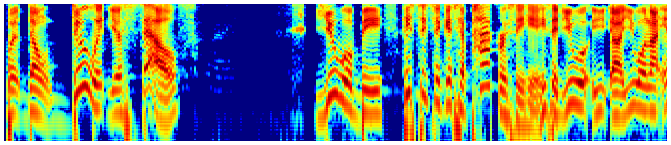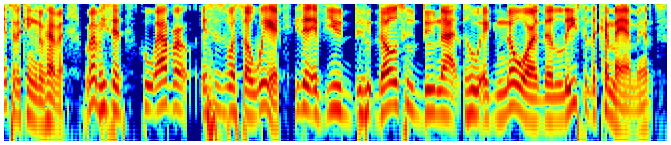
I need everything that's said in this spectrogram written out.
but don't do it yourself, you will be. He's teaching against hypocrisy here. He said, "You will, uh, you will not enter the kingdom of heaven." Remember, he said, "Whoever." This is what's so weird. He said, "If you, those who do not, who ignore the least of the commandments."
